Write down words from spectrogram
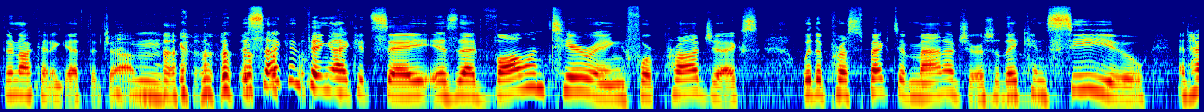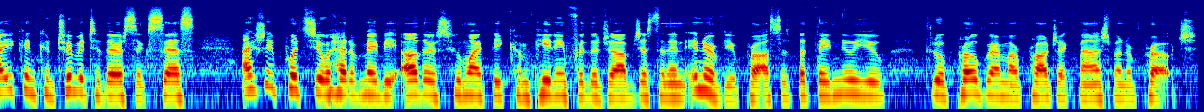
they're not going to get the job. Mm. the second thing I could say is that volunteering for projects with a prospective manager so they can see you and how you can contribute to their success actually puts you ahead of maybe others who might be competing for the job just in an interview process, but they knew you through a program or project management approach.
